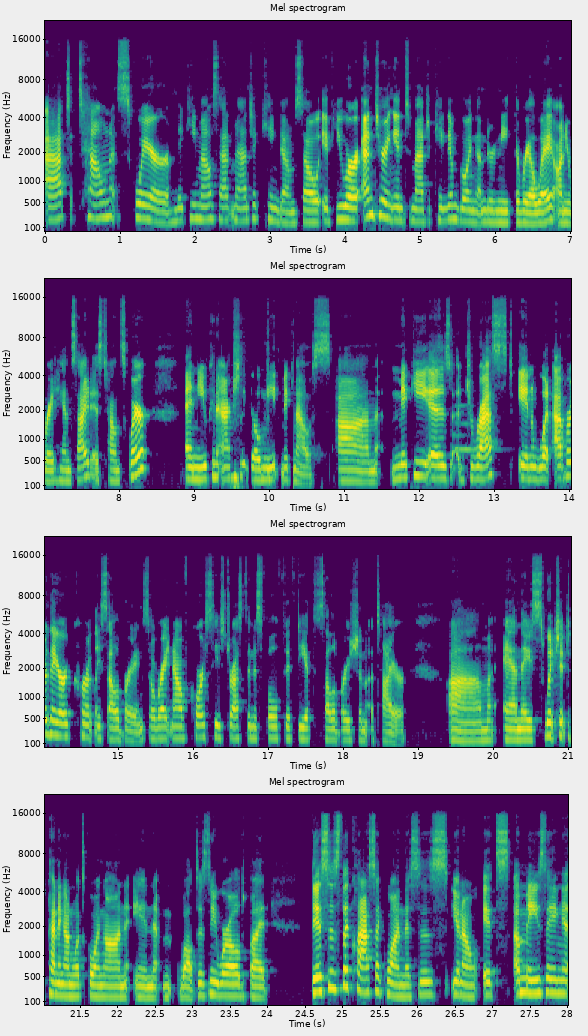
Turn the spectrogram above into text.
at Town Square, Mickey Mouse at Magic Kingdom. So if you are entering into Magic Kingdom, going underneath the railway on your right hand side is Town Square. And you can actually go meet Mickey Mouse. Um, Mickey is dressed in whatever they are currently celebrating. So right now, of course, he's dressed in his full 50th celebration attire. Um, and they switch it depending on what's going on in Walt Disney World. But this is the classic one. This is, you know, it's amazing.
